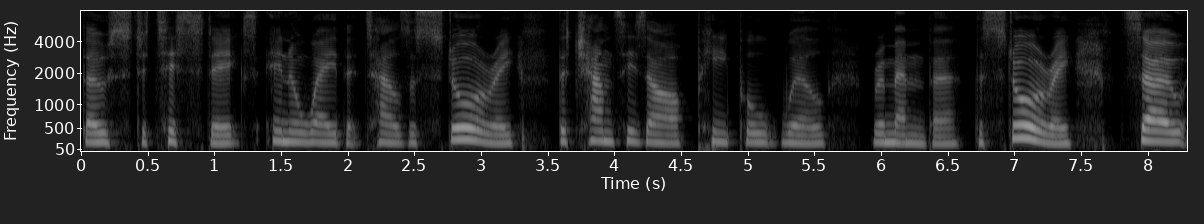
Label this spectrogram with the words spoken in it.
those statistics in a way that tells a story, the chances are people will remember the story. So,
